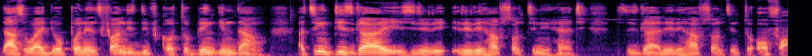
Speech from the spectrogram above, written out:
that's why the opponents found it difficult to bring him down. I think this guy is really really have something in head. This guy really have something to offer.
